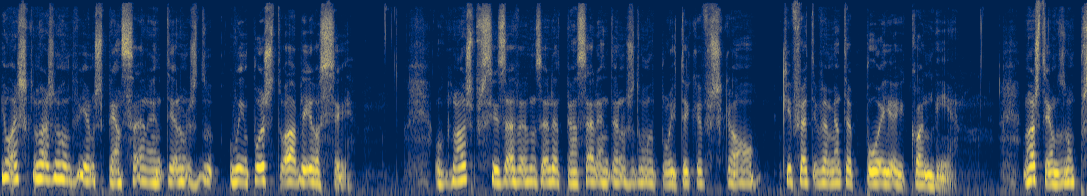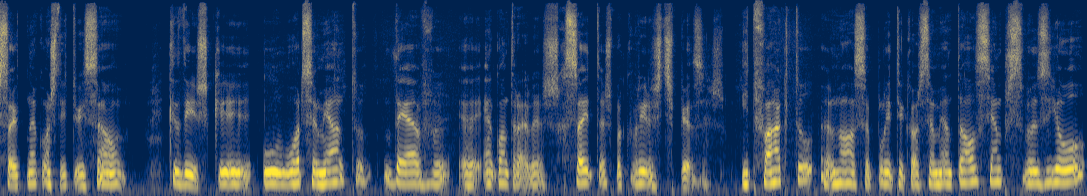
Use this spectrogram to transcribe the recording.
Eu acho que nós não devíamos pensar em termos do imposto A, B ou C. O que nós precisávamos era de pensar em termos de uma política fiscal que efetivamente apoie a economia. Nós temos um preceito na Constituição que diz que o orçamento deve eh, encontrar as receitas para cobrir as despesas. E, de facto, a nossa política orçamental sempre se baseou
